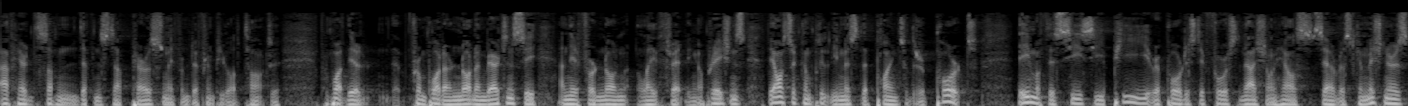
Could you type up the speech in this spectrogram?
I've heard some different stuff personally from different people I've talked to, from what they're, from what are non-emergency and therefore non-life-threatening operations. They also completely miss the point of the report. The aim of the CCP report is to force the National Health Service commissioners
